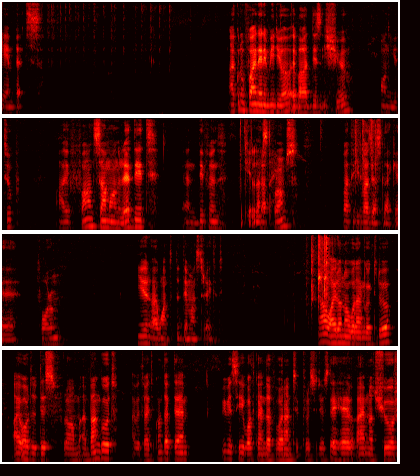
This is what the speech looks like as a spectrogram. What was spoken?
gamepads I couldn't find any video about this issue on YouTube. I found some on Reddit and different okay, platforms time. but it was just like a forum. Here I wanted to demonstrate it. Now I don't know what I'm going to do. I ordered this from uh, Banggood. I will try to contact them. We will see what kind of warranty procedures they have. I'm not sure,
